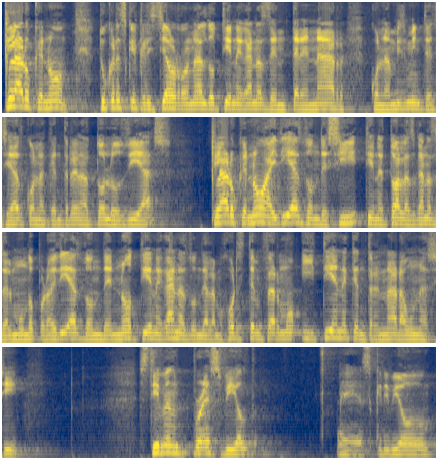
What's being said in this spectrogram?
Claro que no. ¿Tú crees que Cristiano Ronaldo tiene ganas de entrenar con la misma intensidad con la que entrena todos los días? Claro que no, hay días donde sí tiene todas las ganas del mundo, pero hay días donde no tiene ganas, donde a lo mejor está enfermo y tiene que entrenar aún así. Steven Pressfield eh, escribió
